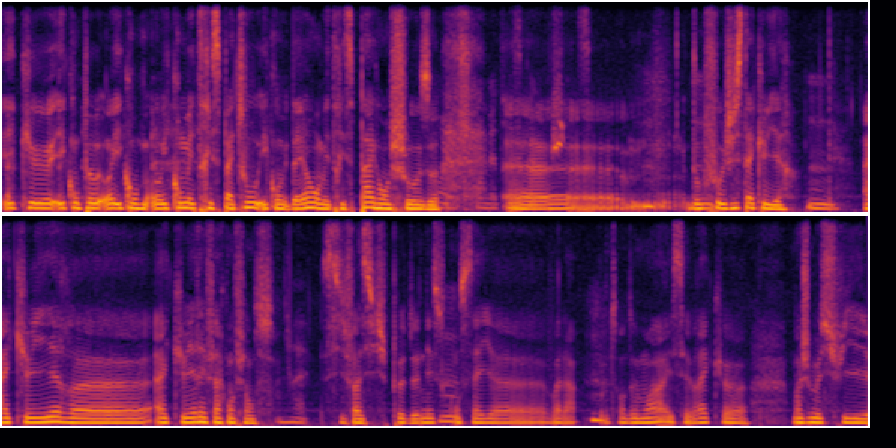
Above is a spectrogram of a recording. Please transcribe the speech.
et que et qu'on peut et qu'on qu'on maîtrise pas tout et qu'on d'ailleurs on maîtrise pas grand chose. euh, donc il mm. faut juste accueillir, mm. accueillir, euh, accueillir et faire confiance. Si enfin si je peux donner ce mm. conseil, euh, voilà, autour de moi. Et c'est vrai que moi je me suis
